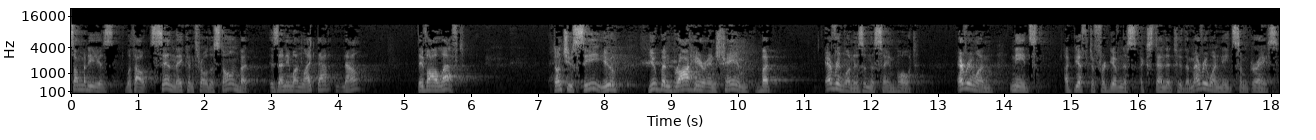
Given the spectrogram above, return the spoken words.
somebody is without sin, they can throw the stone, but is anyone like that now? They've all left. Don't you see? You, you've been brought here in shame, but everyone is in the same boat. Everyone needs a gift of forgiveness extended to them, everyone needs some grace.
